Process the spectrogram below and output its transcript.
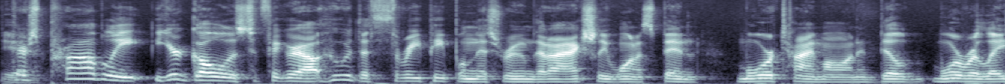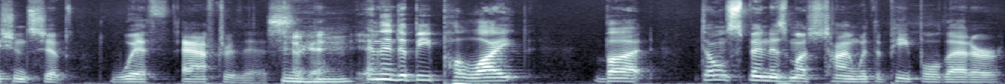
Yeah. there's probably your goal is to figure out who are the three people in this room that I actually want to spend more time on and build more relationships with after this. Okay. Mhm. Yeah. and then to be polite, but don't spend as much time with the people that are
